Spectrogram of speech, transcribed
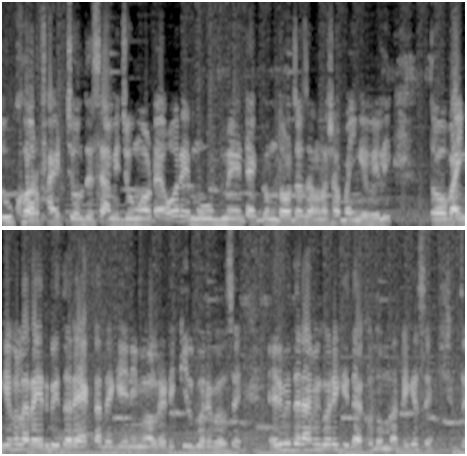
তুখর ফাইট চলতেছে, আমি জুম আউটে ওরে মুভমেন্ট একদম দরজা জানলা সব ভাঙ্গে ফেলি। তো ভাঙ্গে ফেলার এর ভিতরে একটা দেখি এনিমি অলরেডি কিল করে ফেলছে। এর ভিতরে আমি করি কি দেখো তোমরা, ঠিক আছে? তো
